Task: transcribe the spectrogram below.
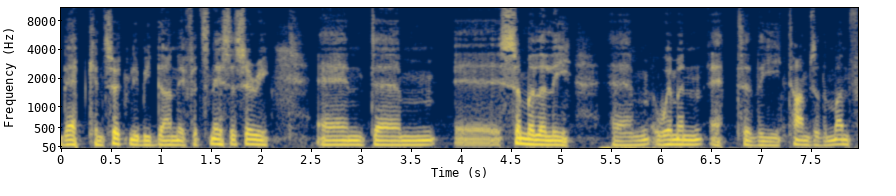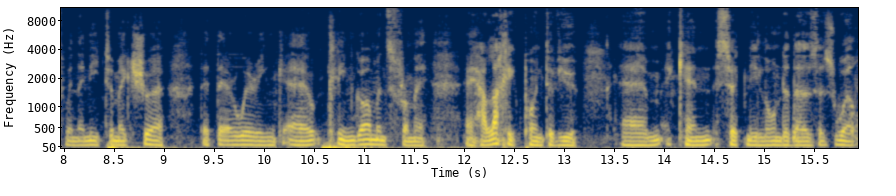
that can certainly be done if it's necessary. And um, uh, similarly, um, women at the times of the month when they need to make sure that they're wearing uh, clean garments from a, a halachic point of view um, can certainly launder those as well.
